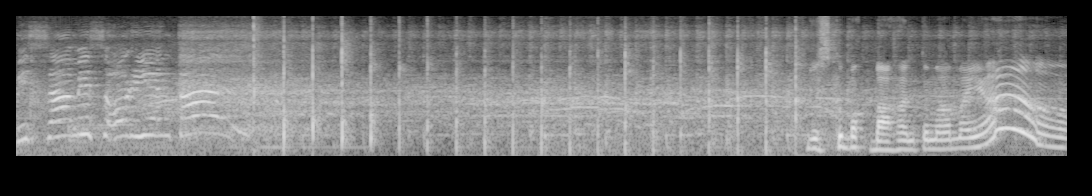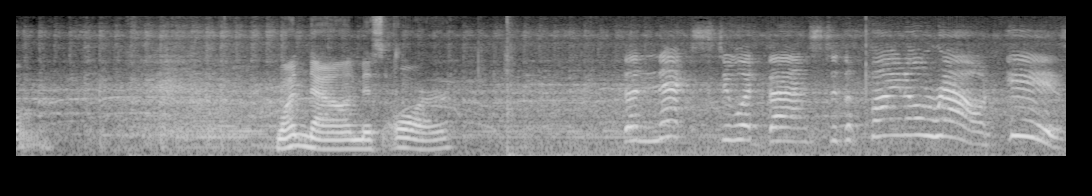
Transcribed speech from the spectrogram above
Misamis Oriental. Diyos ko, bakbakan to mamaya. One down, Miss Or. The next to advance to the final round is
